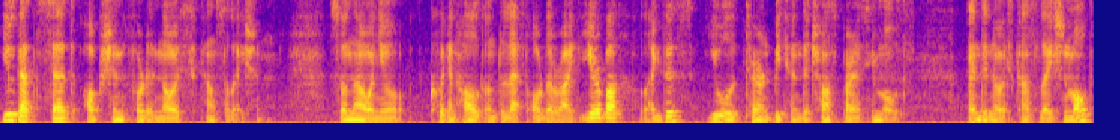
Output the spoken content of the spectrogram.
you got set option for the noise cancellation. So now when you click and hold on the left or the right earbud like this, you will turn between the transparency mode and the noise cancellation mode.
